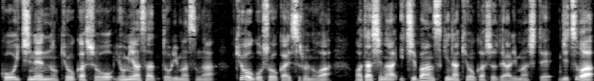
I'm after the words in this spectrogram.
校1年の教科書を読み漁っておりますが今日ご紹介するのは私が一番好きな教科書でありまして実は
